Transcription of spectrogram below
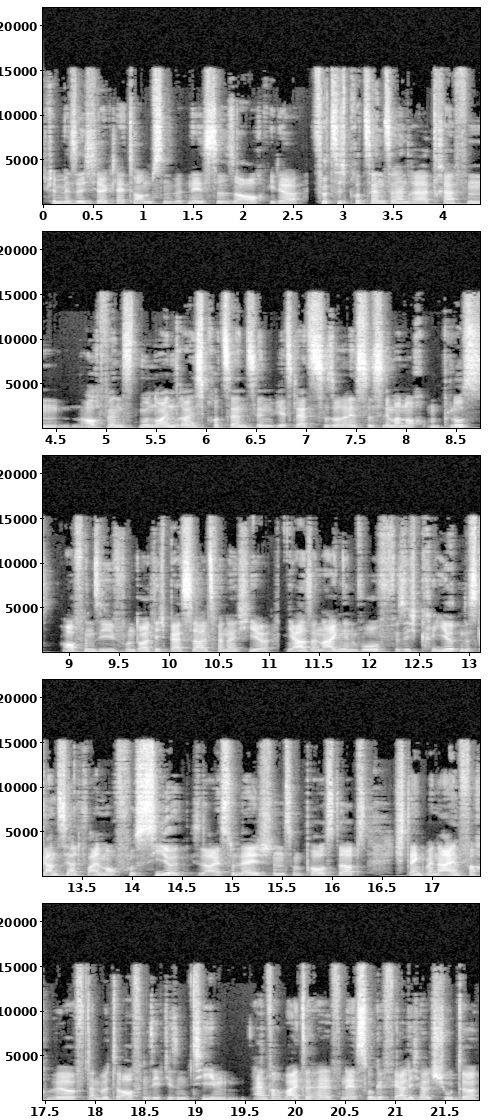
ich bin mir sicher, Clay Thompson wird nächste Saison auch wieder 40% seiner Dreier treffen. Auch wenn es nur 39% sind, wie jetzt letzte Saison, dann ist es immer noch ein Plus offensiv und deutlich besser, als wenn er hier, ja, seinen eigenen Wurf für sich kreiert und das Ganze halt vor allem auch forciert, diese Isolations und Post-Ups. Ich denke, wenn er einfach wirft, dann wird er offensiv diesem Team einfach weiterhelfen. Er ist so gefährlich als Shooter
